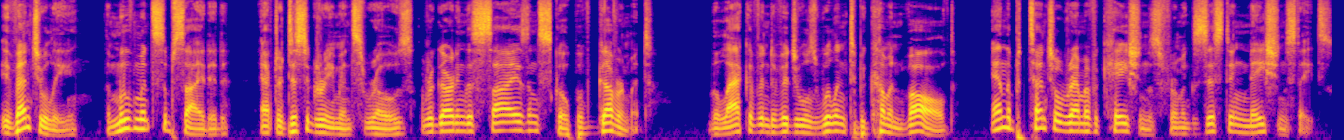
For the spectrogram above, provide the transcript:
Eventually, the movement subsided after disagreements rose regarding the size and scope of government, the lack of individuals willing to become involved, and the potential ramifications from existing nation states.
